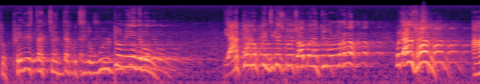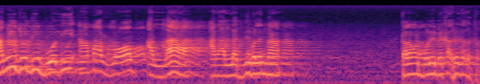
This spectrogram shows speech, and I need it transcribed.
তো ফেরেস তার চিন্তা করছিল, উল্টো মেয়ে দেবো। এত লোককে জিজ্ঞেস করে সব বলে, তুই বলো না কেন? বলছে শোন, আমি যদি বলি আমার রব আল্লাহ, আর আল্লাহ যদি বলেন না, তাহলে আমার বলে বেকার হয়ে গেল তো।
